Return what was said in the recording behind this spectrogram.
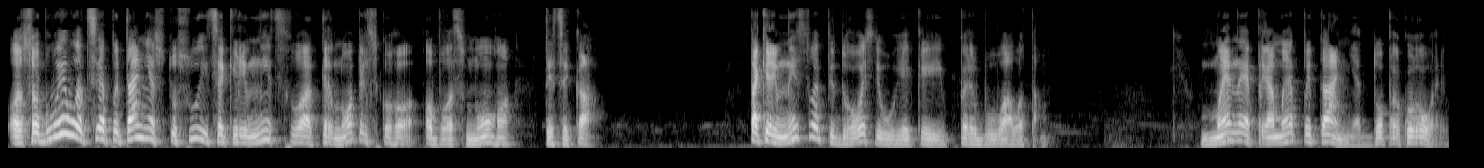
Особливо це питання стосується керівництва Тернопільського обласного ТЦК та керівництва підрозділу, який перебувало там. В мене пряме питання до прокурорів.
